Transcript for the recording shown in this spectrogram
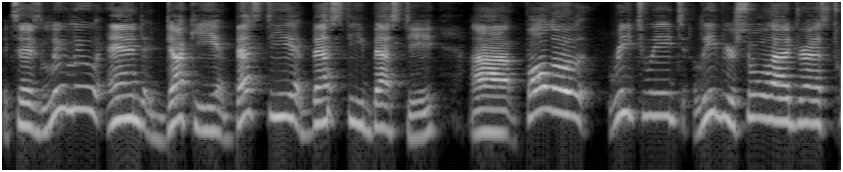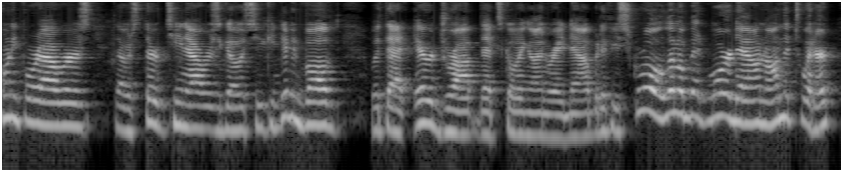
it says Loulou and Ducky, bestie, bestie, bestie. Uh, follow retweet, leave your Sol address 24 hours. That was 13 hours ago. So you can get involved with that airdrop that's going on right now. But if you scroll a little bit more down on the Twitter,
